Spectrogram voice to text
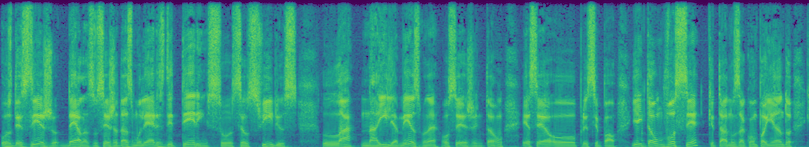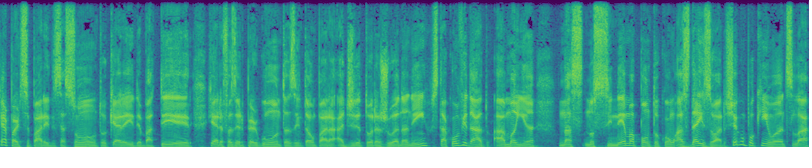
os desejos delas, ou seja, das mulheres de terem seus filhos lá na ilha mesmo, né? Ou seja, então, esse é o principal. E então, você que está nos acompanhando, quer participar desse assunto, quer ir debater, quer fazer perguntas, então, para a diretora Joana Nin, está convidado amanhã nas, no cinema.com às 10 horas. Chega um pouquinho antes lá,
